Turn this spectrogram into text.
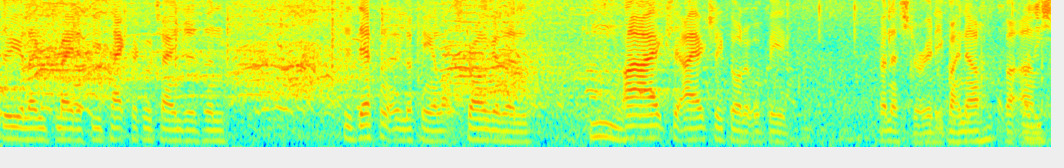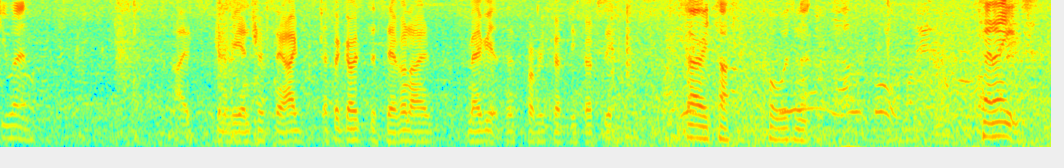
Zhu Yuling's made a few tactical changes and she's definitely looking a lot stronger than mm. I actually I actually thought it would be finished already by now. But um, did she win? It's going to be interesting. I, if it goes to seven, I maybe it's, it's probably 50-50. Very tough to call, isn't it? 10-8.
